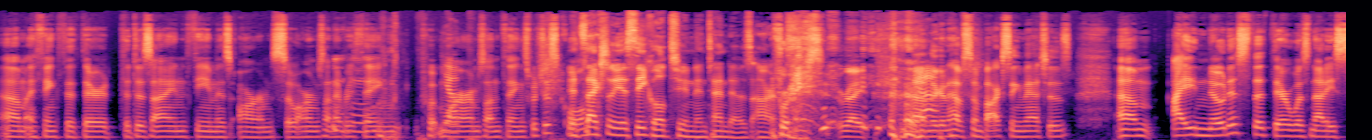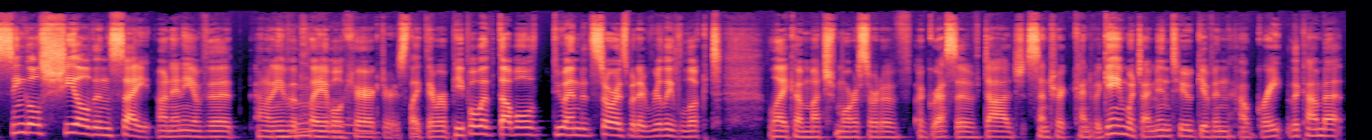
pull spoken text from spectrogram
Um, I think that their the design theme is arms, so arms on everything. Put more Yep. arms on things, which is cool. It's actually a sequel to Nintendo's Arms. right, right. Um, they're gonna have some boxing matches. Um, I noticed that there was not a single shield in sight on any of the on any of the playable characters. Like there were people with double two-ended swords, but it really looked like a much more sort of aggressive dodge centric kind of a game, which I'm into given how great the combat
